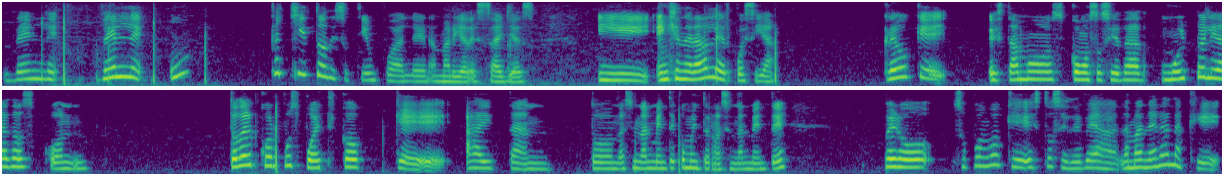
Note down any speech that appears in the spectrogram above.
denle denle un cachito de su tiempo a leer a María de Sayas y en general a leer poesía. Creo que estamos como sociedad muy peleados con todo el corpus poético que hay tanto nacionalmente como internacionalmente, pero supongo que esto se debe a la manera en la que,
